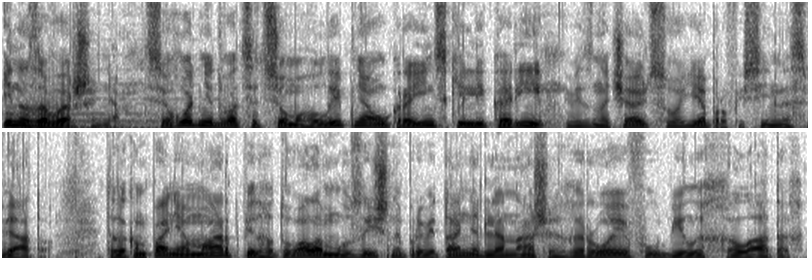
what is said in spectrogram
І на завершення, сьогодні, 27 липня, українські лікарі відзначають своє професійне свято. Телекомпанія Март підготувала музичне привітання для наших героїв у білих халатах.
